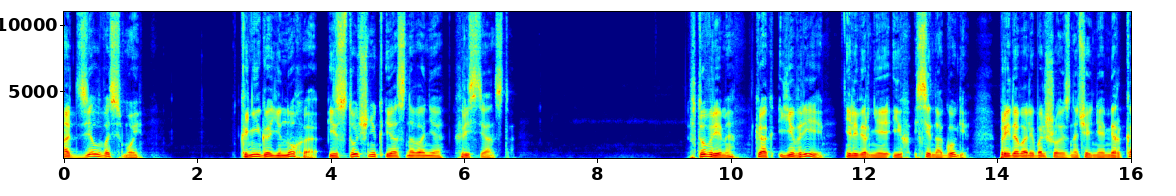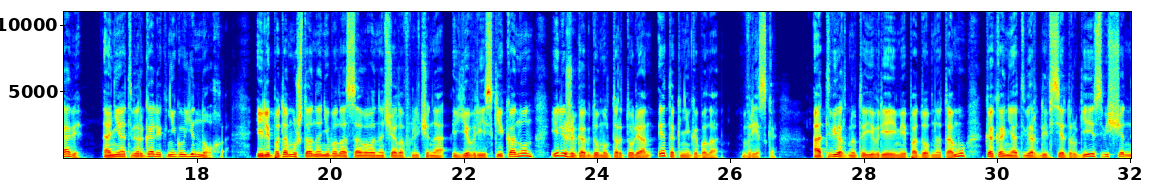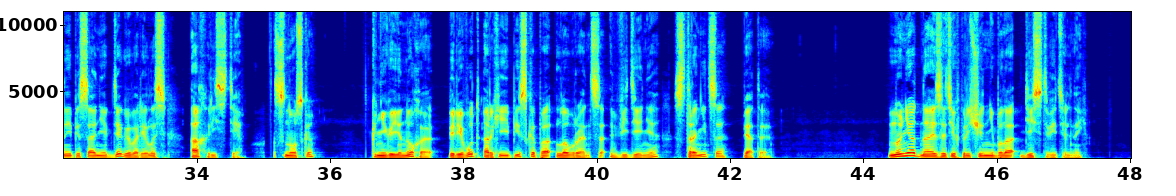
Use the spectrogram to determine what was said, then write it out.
Отдел восьмой. Книга Еноха – источник и основание христианства. В то время, как евреи, или вернее их синагоги, придавали большое значение Меркаве, они отвергали книгу Еноха, или потому что она не была с самого начала включена в еврейский канон, или же, как думал Тартулян, эта книга была врезка – отвергнуто евреями подобно тому, как они отвергли все другие священные писания, где говорилось о Христе. Сноска. Книга Еноха. Перевод архиепископа Лауренца. Введение. Страница пятая. Но ни одна из этих причин не была действительной.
